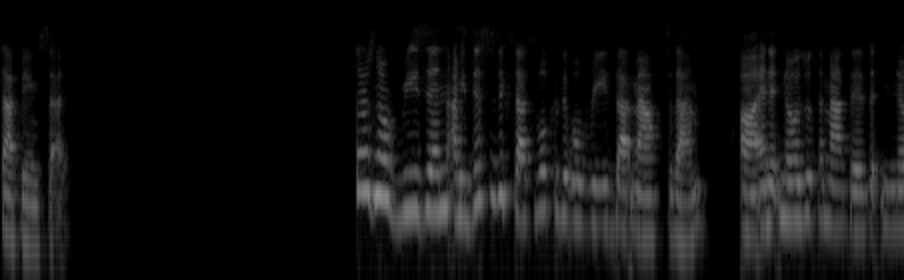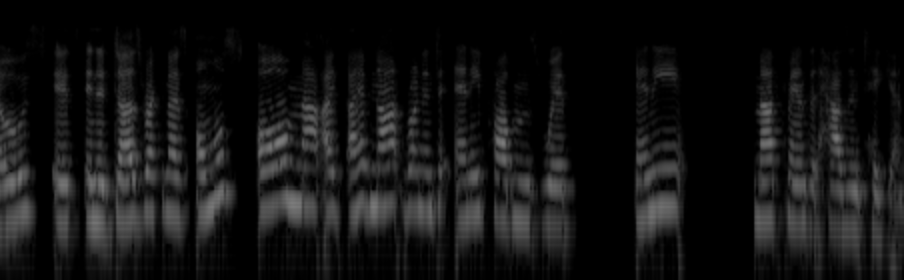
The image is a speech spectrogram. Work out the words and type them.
that being said, there's no reason, I mean, this is accessible because it will read that math to them. Uh, and it knows what the math is. It knows it's, and it does recognize almost all math. I, I have not run into any problems with any math commands it hasn't taken.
